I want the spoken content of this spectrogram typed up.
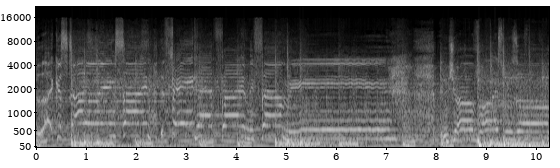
Like a startling sign that fate had finally found me. And your voice was all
